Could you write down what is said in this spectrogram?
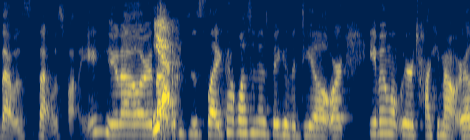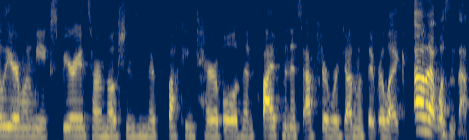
that was that was funny you know or that yeah. was just like that wasn't as big of a deal or even what we were talking about earlier when we experience our emotions and they're fucking terrible and then five minutes after we're done with it we're like oh that wasn't that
